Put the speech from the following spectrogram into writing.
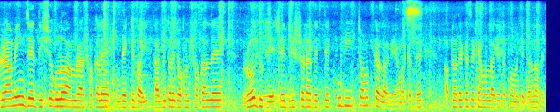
গ্রামীণ যে দৃশ্যগুলো আমরা সকালে দেখতে পাই, তার ভিতরে যখন সকালে রোদ উঠে, সেই দৃশ্যটা দেখতে খুবই চমৎকার লাগে আমার কাছে। আপনাদের কাছে কেমন লাগে তা কমেন্টে জানাবেন।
